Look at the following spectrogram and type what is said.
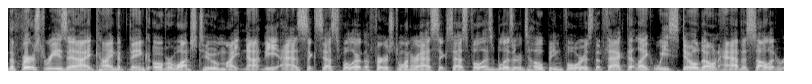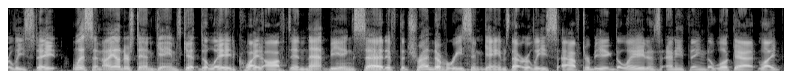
The first reason I kind of think Overwatch 2 might not be as successful or the first one or as successful as Blizzard's hoping for is the fact that like we still don't have a solid release date. Listen, I understand games get delayed quite often. That being said, if the trend of recent games that release after being delayed is anything to look at, like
